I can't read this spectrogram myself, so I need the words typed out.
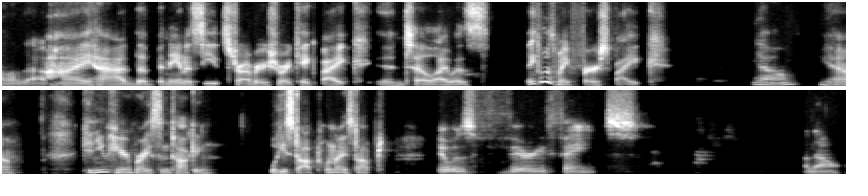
I love that. I had the banana seat strawberry shortcake bike until I was, I think it was my first bike. Yeah, Yeah. Can you hear Bryson talking? Well, he stopped when I stopped. it was very faint. And now,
